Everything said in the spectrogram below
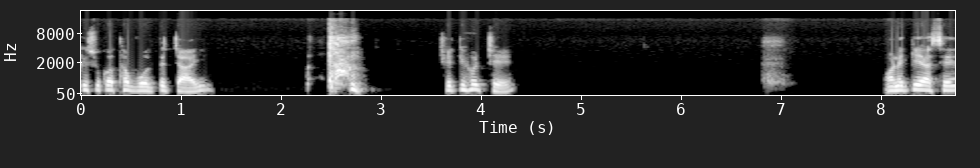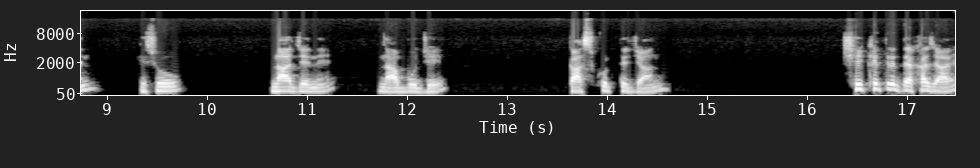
কিছু কথা বলতে চাই। সেটি হচ্ছে, অনেকেই আছেন কিছু না জেনে, না বুঝে কাজ করতে যান। সেক্ষেত্রে দেখা যায়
